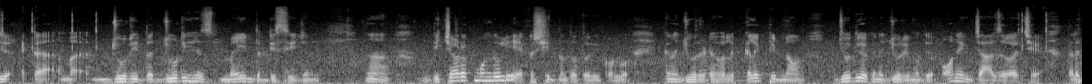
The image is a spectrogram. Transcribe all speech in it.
যে একটা jury the jury has made the decision হ্যাঁ বিচারক মণ্ডলী একটা সিদ্ধান্ত তৈরি করল। এখানে জুরিটা হলো কালেকটিভ নাউন যদিও এখানে জুরির মধ্যে অনেক জাজ রয়েছে, তাহলে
